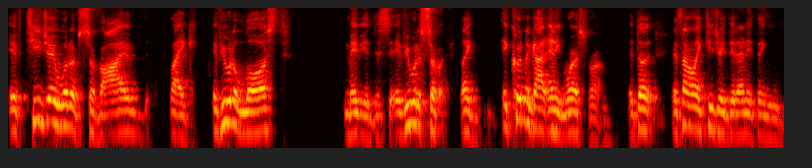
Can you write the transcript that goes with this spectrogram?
if TJ would have survived, like if he would have lost maybe a if he would have survived, like it couldn't have got any worse for him. It does. It's not like TJ did anything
